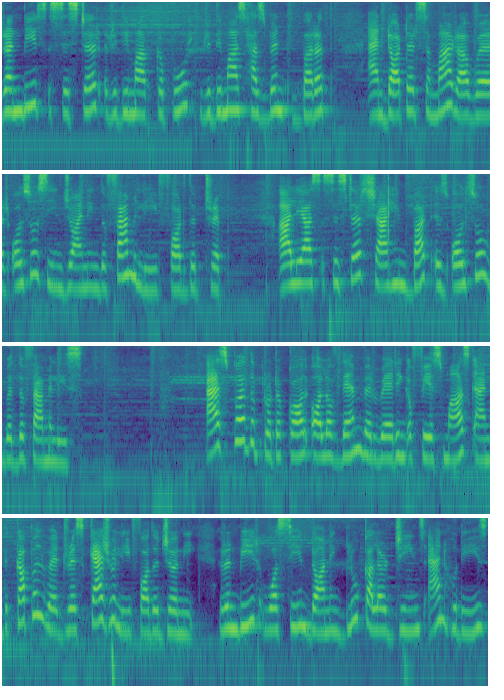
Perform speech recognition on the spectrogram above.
Ranbir's sister Riddhima Kapoor, Riddhima's husband Bharat, and daughter Samara were also seen joining the family for the trip. Alia's sister Shaheen Bhatt is also with the families. As per the protocol, all of them were wearing a face mask and the couple were dressed casually for the journey. Ranbir was seen donning blue colored jeans and hoodies,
